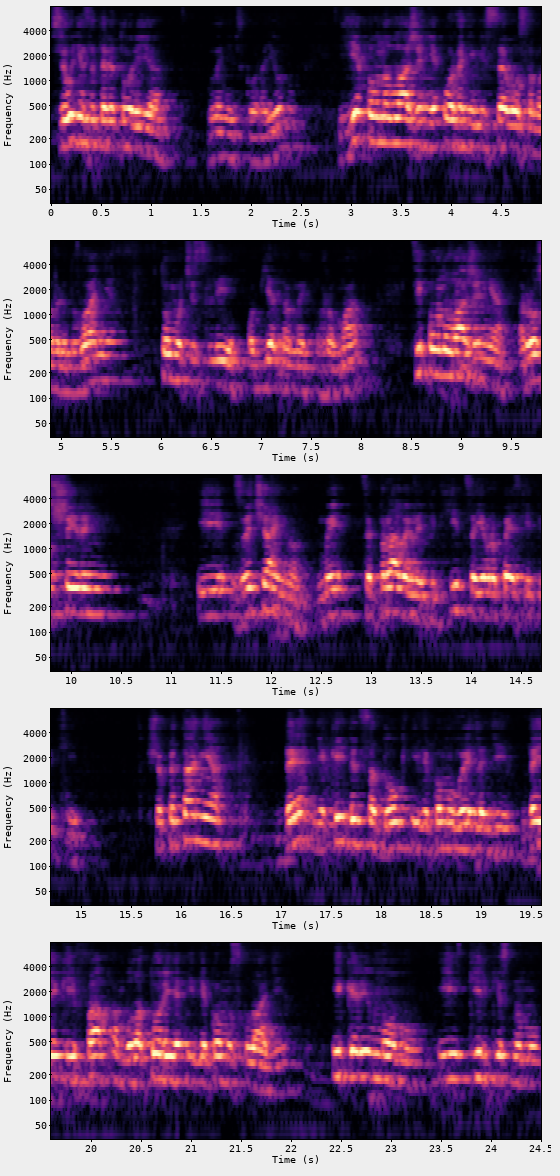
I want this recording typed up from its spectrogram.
Сьогодні це територія Млинівського району. Є повноваження органів місцевого самоврядування, в тому числі об'єднаних громад. Ці повноваження розширені. І, звичайно, ми, це правильний підхід, це європейський підхід. Що питання, де який дитсадок і в якому вигляді, де який ФАП, амбулаторія і в якому складі, і керівному, і кількісному,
